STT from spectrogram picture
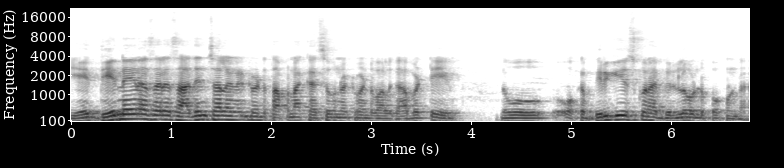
ఏ దేన్నైనా సరే సాధించాలనేటువంటి తపన కసి ఉన్నటువంటి వాళ్ళు కాబట్టి నువ్వు ఒక బిరుగు వేసుకుని ఆ బిరులో ఉండిపోకుండా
